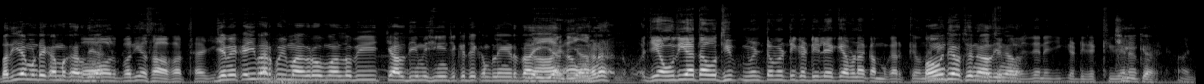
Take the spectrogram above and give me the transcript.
ਵਧੀਆ ਮੁੰਡੇ ਕੰਮ ਕਰਦੇ ਆ। ਬਹੁਤ ਵਧੀਆ ਸਾਫ਼ ਹੱਥ ਹੈ ਜੀ। ਜਿਵੇਂ ਕਈ ਵਾਰ ਕੋਈ ਮੰਗਰੋ ਮੰਨ ਲਓ ਵੀ ਚੱਲਦੀ ਮਸ਼ੀਨ 'ਚ ਕਿਤੇ ਕੰਪਲੇਂਟ ਤਾਂ ਆਈ ਜਾਂਦੀ ਆ ਹਨਾ? ਜੇ ਆਉਂਦੀ ਆ ਤਾਂ ਉਥੇ ਮਿੰਟੋ ਮਿੰਟੀ ਗੱਡੀ ਲੈ ਕੇ ਆਪਣਾ ਕੰਮ ਕਰਕੇ ਆਉਂਦੇ ਪਹੁੰਚਦੇ ਉੱਥੇ ਨਾਲ ਦੀ ਨਾਲ। ਪਹੁੰਚਦੇ ਨੇ ਜੀ ਗੱਡੀ ਰੱਖੀ ਹੋਈ ਹੈ ਠੀਕ ਹੈ। ਹਾਂਜੀ।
